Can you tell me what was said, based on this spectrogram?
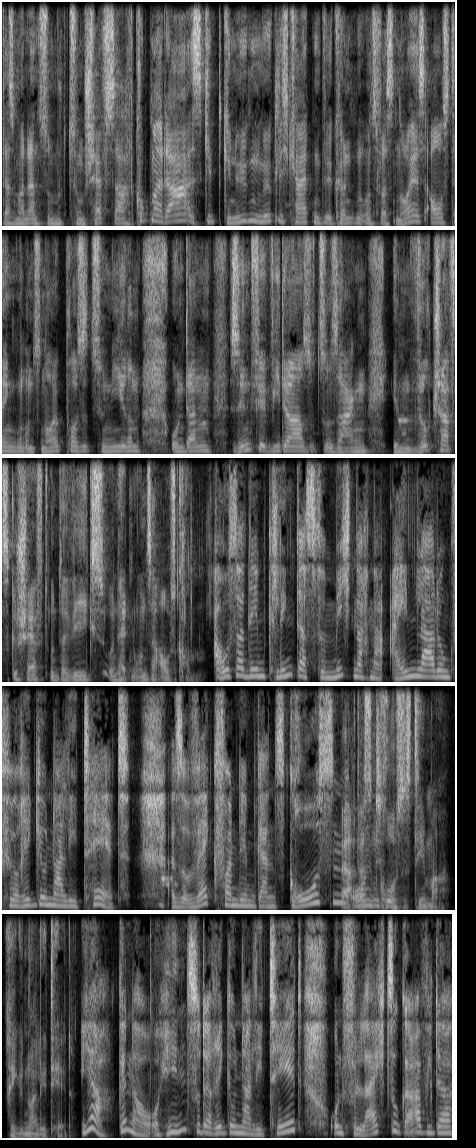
dass man dann zum, zum Chef sagt, guck mal da, es gibt genügend Möglichkeiten, wir könnten uns was Neues ausdenken, uns neu positionieren und dann sind wir wieder sozusagen im Wirtschaftsgeschäft unterwegs und hätten unser Auskommen. Außerdem klingt das für mich nach einer Einladung für Regionalität. Also weg von dem ganz großen. Ja, das ist ein großes Thema, Regionalität. Ja, genau. Hin zu der Regionalität und vielleicht sogar wieder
